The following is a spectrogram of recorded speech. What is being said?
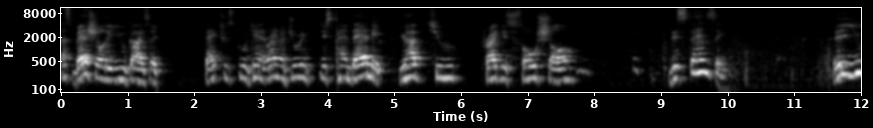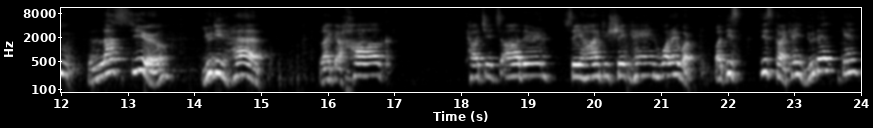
especially you guys are back to school again right now during this pandemic. You have to practice social distancing. You last year you did have like a hug, touch each other, say hi to shake hand, whatever. But this this time can you do that again?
